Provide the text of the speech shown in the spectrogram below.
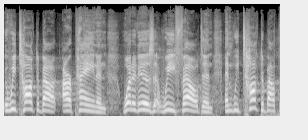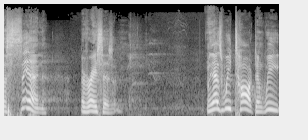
We talked about our pain and what it is that we felt, and, and we talked about the sin of racism. And as we talked, and we,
